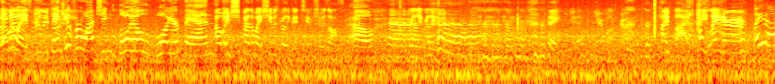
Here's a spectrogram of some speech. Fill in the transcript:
Anyways, really thank you for watching, loyal Warrior fans. Oh, and she, by the way, she was really good too. She was awesome. Oh. Really, really good. Thank you. You're welcome. High five. Later. Later.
